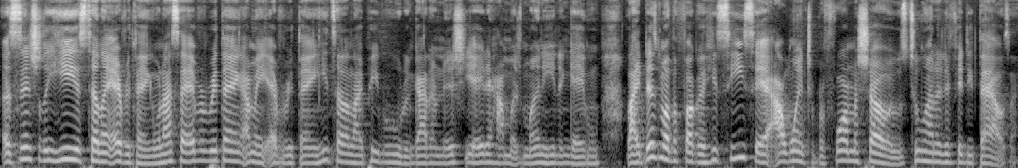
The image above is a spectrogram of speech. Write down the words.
essentially he is telling everything. When I say everything, I mean everything. He telling like people who done got initiated, how much money he done gave them. Like this motherfucker, he, he said I went to perform a show. It was two hundred and fifty thousand.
